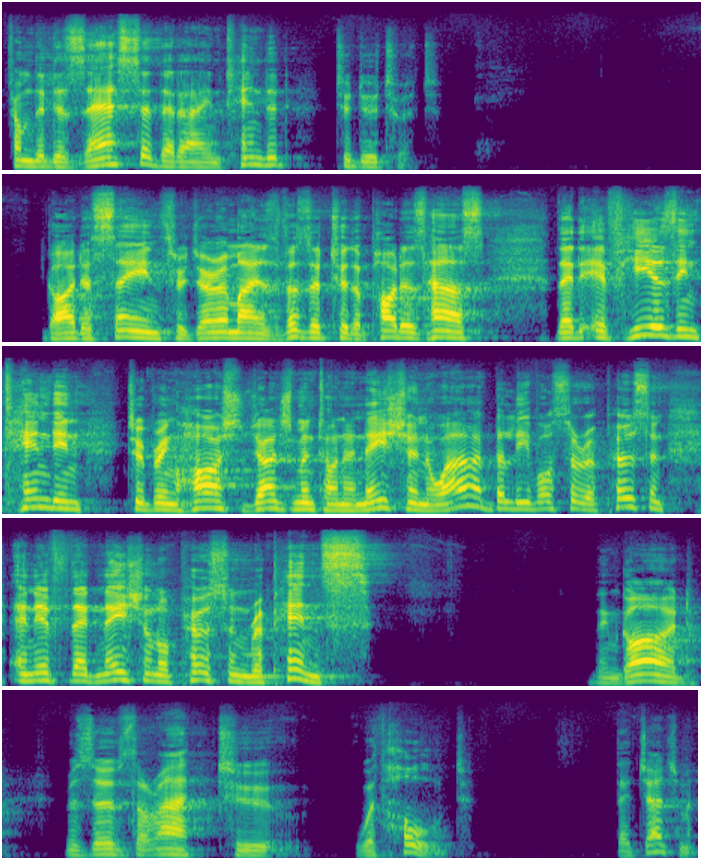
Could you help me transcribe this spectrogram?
from the disaster that I intended to do to it. God is saying through Jeremiah's visit to the potter's house that if he is intending to bring harsh judgment on a nation, or I believe also a person, and if that nation or person repents, then God reserves the right to withhold that judgment.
